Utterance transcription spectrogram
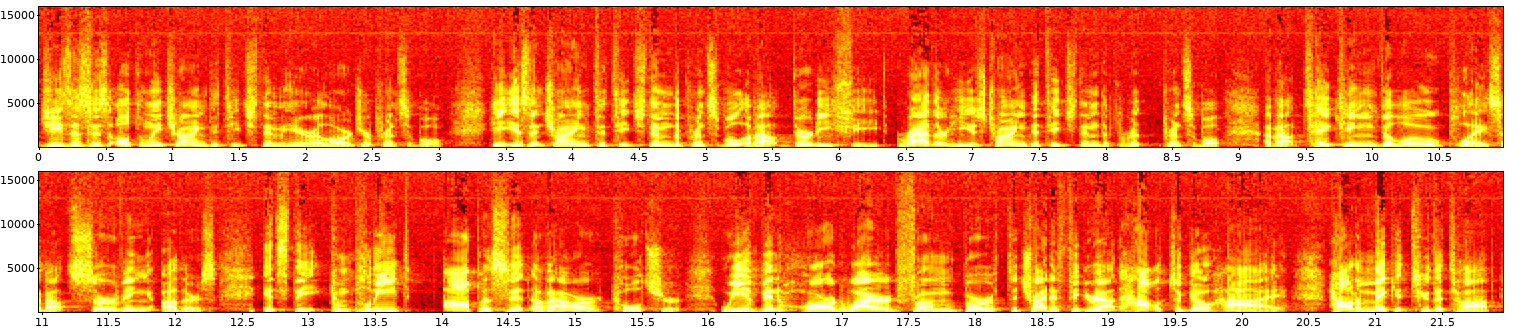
Jesus is ultimately trying to teach them here a larger principle. He isn't trying to teach them the principle about dirty feet. Rather, he is trying to teach them the pr- principle about taking the low place, about serving others. It's the complete opposite of our culture. We have been hardwired from birth to try to figure out how to go high, how to make it to the top,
